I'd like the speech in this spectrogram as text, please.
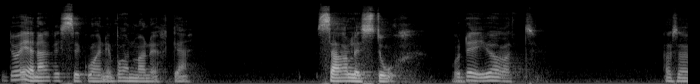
da er den risikoen i brannmannyrket særlig stor. Og det gjør at altså,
